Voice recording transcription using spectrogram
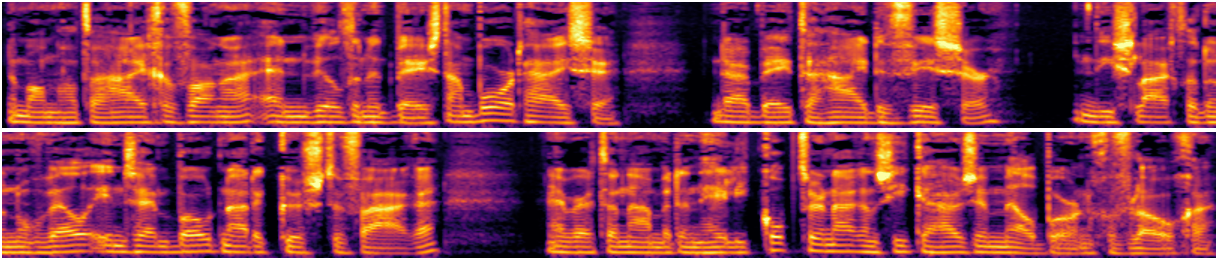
De man had de haai gevangen en wilde het beest aan boord hijsen. Daar beet de haai de visser. Die slaagde er nog wel in zijn boot naar de kust te varen. Hij werd daarna met een helikopter naar een ziekenhuis in Melbourne gevlogen.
